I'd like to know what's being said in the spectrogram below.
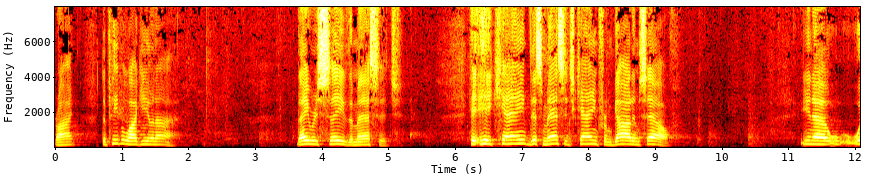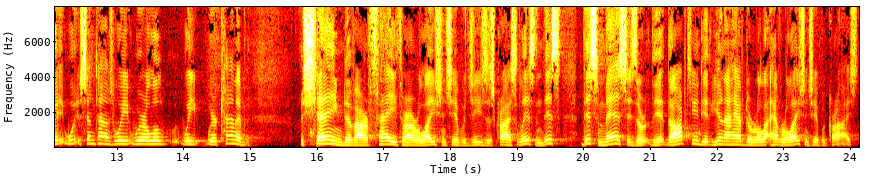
Right? To people like you and I. They received the message. He, he came, this message came from God Himself. You know, we, we, sometimes we, we're a little, we, we're kind of ashamed of our faith or our relationship with Jesus Christ. Listen, this, this message, the, the, opportunity that you and I have to have a relationship with Christ,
